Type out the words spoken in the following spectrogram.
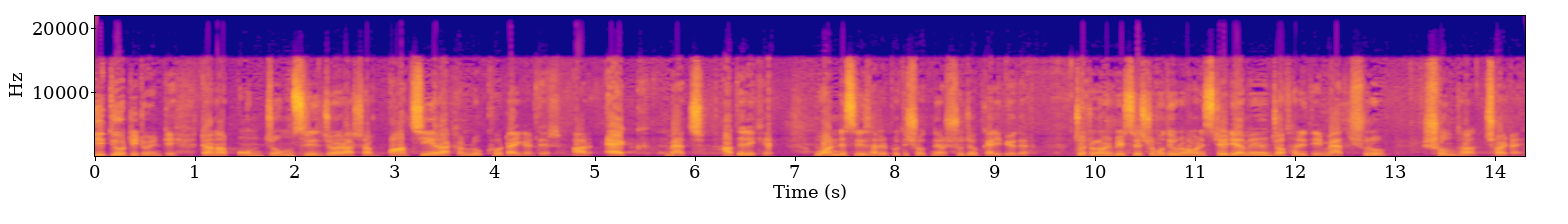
দ্বিতীয় টি টোয়েন্টি টানা পঞ্চম সিরিজ জয়ের আশা বাঁচিয়ে রাখার লক্ষ্য টাইগারদের। আর এক ম্যাচ হাতে রেখে ওয়ানডে সিরিজ হারের প্রতিশোধ নেওয়ার সুযোগ ক্যারিবীয়দের। চট্টগ্রামের বীরশ্রেষ্ঠ মতিউর রহমান স্টেডিয়ামে যথারীতি ম্যাচ শুরু সন্ধ্যা ছয়টায়।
